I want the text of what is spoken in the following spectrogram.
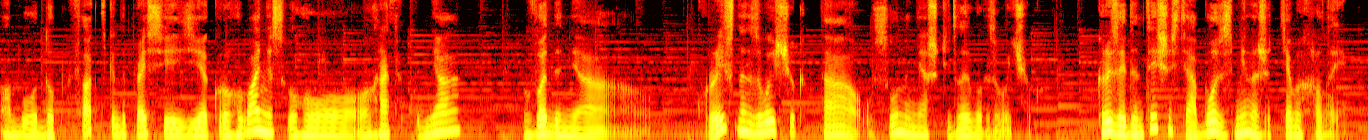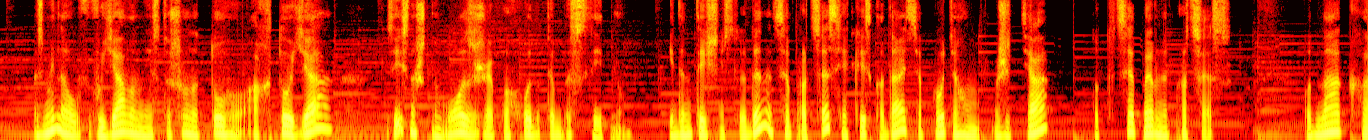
або до профілактики депресії є коригування свого графіку дня, введення корисних звичок та усунення шкідливих звичок, криза ідентичності або зміна життєвих ролей. Зміна в уявленні стосовно того, а хто я, звісно ж, не може проходити безслідно. Ідентичність людини це процес, який складається протягом життя, тобто це певний процес. Однак е,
